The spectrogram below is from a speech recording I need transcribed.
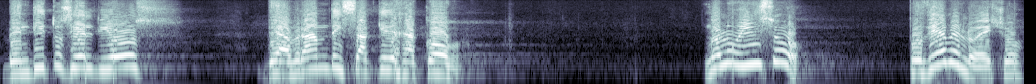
bendito sea el Dios de Abraham, de Isaac y de Jacob, no lo hizo, podía haberlo hecho,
